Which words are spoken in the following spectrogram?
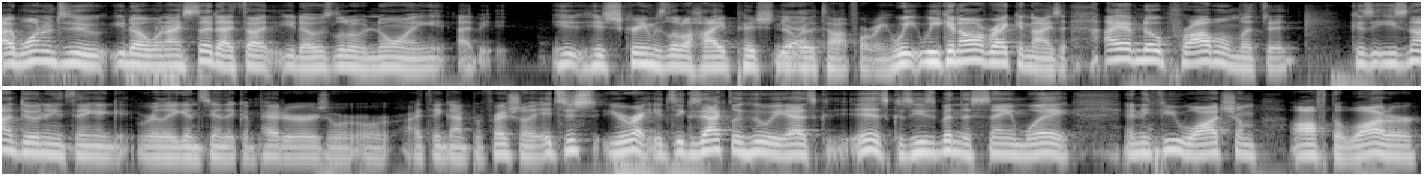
I wanted to, you know, when I said I thought, you know, it was a little annoying. I mean, his, his scream is a little high pitched and over the top for me. We, we can all recognize it. I have no problem with it because he's not doing anything really against the other competitors or, or I think I'm. It's just, you're right. It's exactly who he has, is because he's been the same way. And if you watch him off the water,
